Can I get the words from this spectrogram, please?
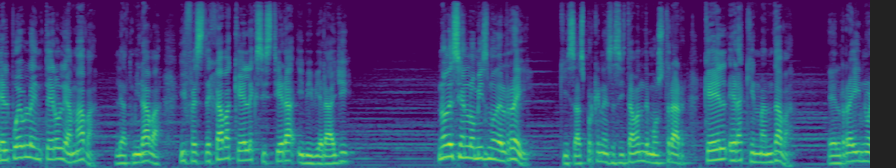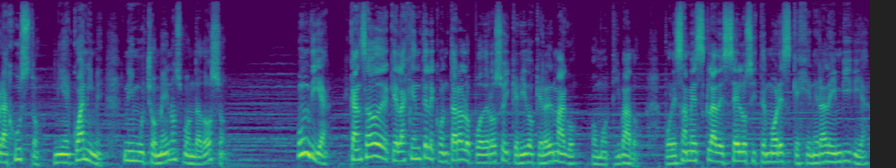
el pueblo entero le amaba, le admiraba y festejaba que él existiera y viviera allí. No decían lo mismo del rey, quizás porque necesitaban demostrar que él era quien mandaba. El rey no era justo, ni ecuánime, ni mucho menos bondadoso. Un día, Cansado de que la gente le contara lo poderoso y querido que era el mago, o motivado por esa mezcla de celos y temores que genera la envidia,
